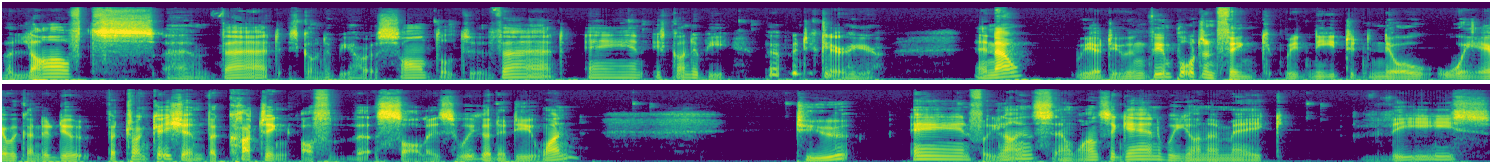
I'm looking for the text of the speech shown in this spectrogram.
the lofts and that is going to be horizontal to that and it's going to be perpendicular here. And now we are doing the important thing. We need to know where we're going to do the truncation, the cutting of the solids. We're going to do one, two, and three lines and once again we're gonna make these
